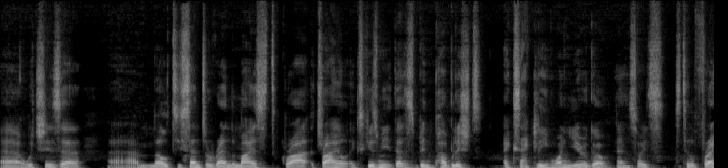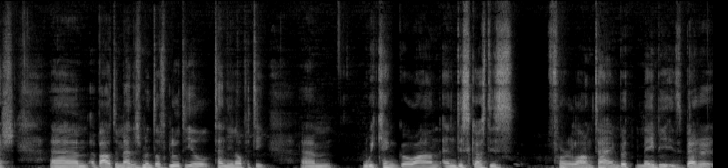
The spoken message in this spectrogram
uh, which is a, a multi-center randomized trial, excuse me, that has been published exactly one year ago, eh? so it's still fresh, um, about the management of gluteal tendinopathy. Um, we can go on and discuss this for a long time, but maybe it's better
